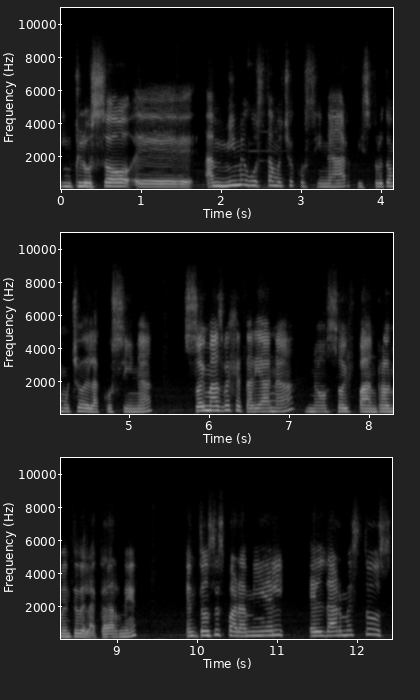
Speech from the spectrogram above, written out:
Incluso eh, a mí me gusta mucho cocinar, disfruto mucho de la cocina soy más vegetariana, no soy fan realmente de la carne. Entonces, para mí el, el darme estos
